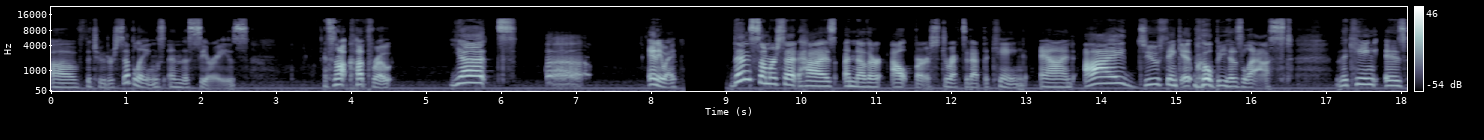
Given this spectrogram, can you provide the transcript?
of the Tudor siblings in this series. It's not cutthroat yet. Uh, anyway, then Somerset has another outburst directed at the king, and I do think it will be his last. The king is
